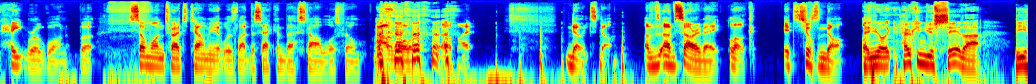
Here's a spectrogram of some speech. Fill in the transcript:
hate Rogue One, but someone tried to tell me it was like the second best Star Wars film out of all of them. I was like, no, it's not. I'm I'm sorry, mate. Look, it's just not. and you're like, how can you say that? The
